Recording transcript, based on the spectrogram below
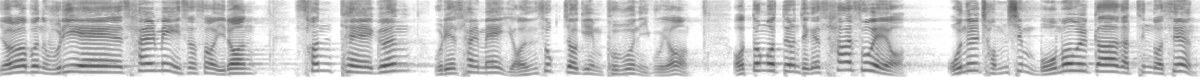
여러분 우리의 삶에 있어서 이런 선택은 우리의 삶의 연속적인 부분이고요. 어떤 것들은 되게 사소해요. 오늘 점심 뭐 먹을까 같은 것은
